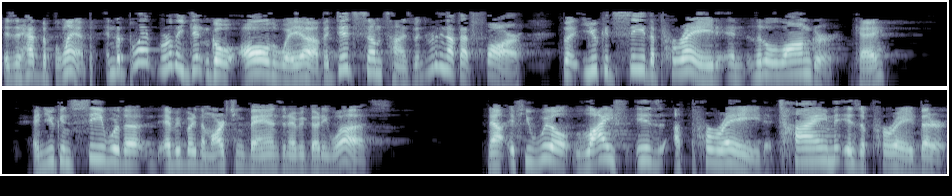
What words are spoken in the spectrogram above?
is it had the blimp. And the blimp really didn't go all the way up. It did sometimes, but really not that far. But you could see the parade a little longer, okay? And you can see where the, everybody, the marching bands and everybody was. Now, if you will, life is a parade. Time is a parade. Better.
